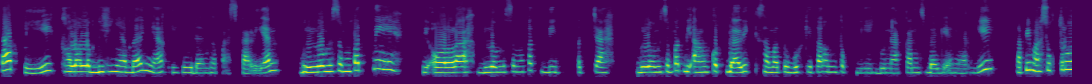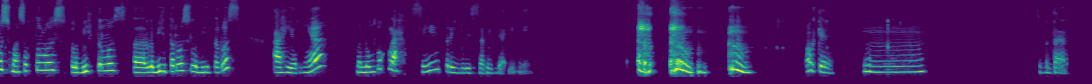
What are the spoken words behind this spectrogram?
Tapi kalau lebihnya banyak, ibu dan bapak sekalian, belum sempat nih diolah, belum sempat dipecah, belum sempat diangkut balik sama tubuh kita untuk digunakan sebagai energi, tapi masuk terus, masuk terus, lebih terus, uh, lebih terus, lebih terus, akhirnya menumpuklah si trigliserida ini. Oke, okay. Hmm, sebentar.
